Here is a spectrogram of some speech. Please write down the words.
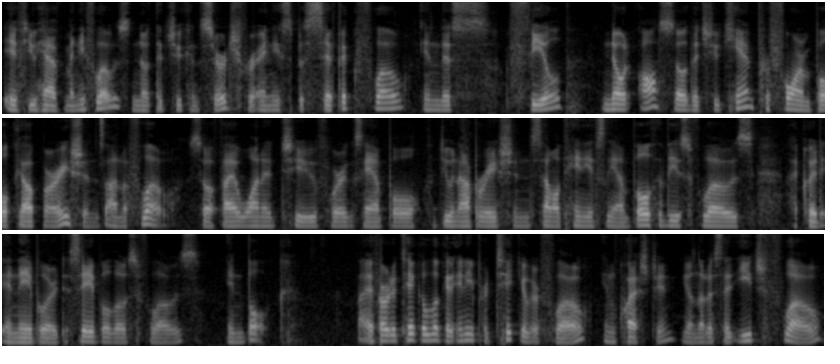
If you have many flows, note that you can search for any specific flow in this field. Note also that you can perform bulk operations on a flow. So if I wanted to, for example, do an operation simultaneously on both of these flows, I could enable or disable those flows in bulk. Uh, if I were to take a look at any particular flow in question, you'll notice that each flow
